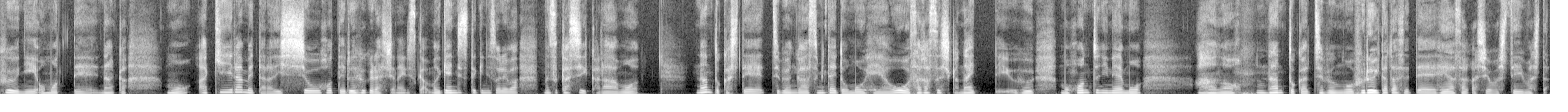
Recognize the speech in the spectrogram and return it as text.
風に思ってなんかもう諦めたら一生ホテル暮らしじゃないですか、まあ、現実的にそれは難しいからもう何とかして自分が住みたいと思う部屋を探すしかないっていう風もう本当にねもうあのなんとか自分を奮い立たせて部屋探しをしていました。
